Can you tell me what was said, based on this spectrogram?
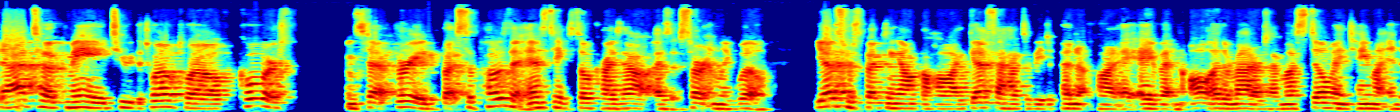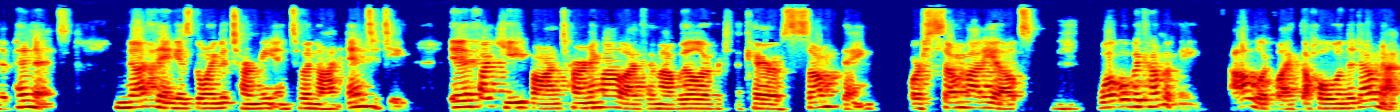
That took me to the 1212 course in step three. But suppose that instinct still cries out, as it certainly will. Yes, respecting alcohol, I guess I have to be dependent upon AA, but in all other matters, I must still maintain my independence. Nothing is going to turn me into a non entity. If I keep on turning my life and my will over to the care of something or somebody else, what will become of me? I'll look like the hole in the donut.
